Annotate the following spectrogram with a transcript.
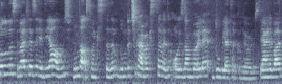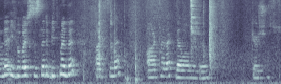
Bunu da Sibel teyze hediye almış. Bunu da asmak istedim. Bunu da çıkarmak istemedim. O yüzden böyle duble takılıyoruz. Yani bende yılbaşı süsleri bitmedi. Aksine artarak devam ediyor. Görüşürüz.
